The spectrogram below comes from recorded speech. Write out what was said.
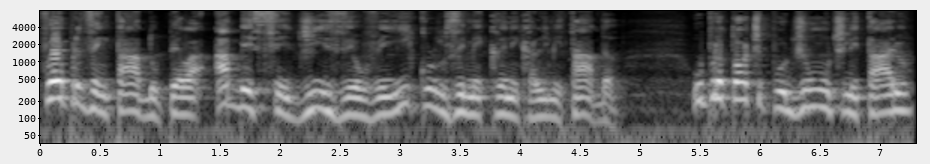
foi apresentado pela ABC Diesel Veículos e Mecânica Limitada o protótipo de um utilitário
